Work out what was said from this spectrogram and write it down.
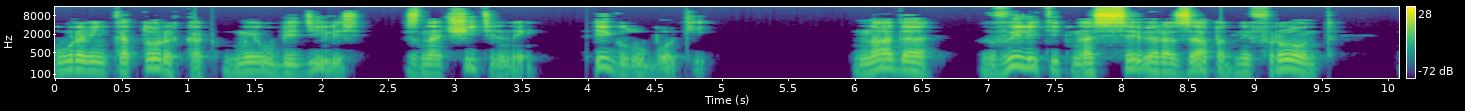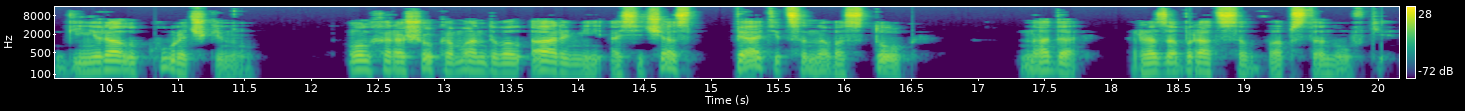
уровень которых, как мы убедились, значительный и глубокий. Надо вылететь на северо-западный фронт генералу Курочкину. Он хорошо командовал армией, а сейчас пятится на восток. Надо разобраться в обстановке.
